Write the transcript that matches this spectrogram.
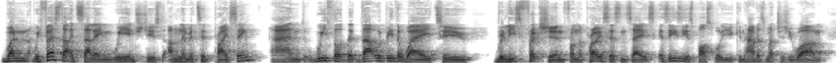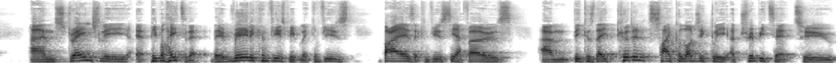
when we first started selling, we introduced unlimited pricing, and we thought that that would be the way to release friction from the process and say it's as easy as possible. You can have as much as you want. And strangely, it, eh, people hated it. They really confused people. It confused buyers. It confused CFOs um, because they couldn't psychologically attribute it to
